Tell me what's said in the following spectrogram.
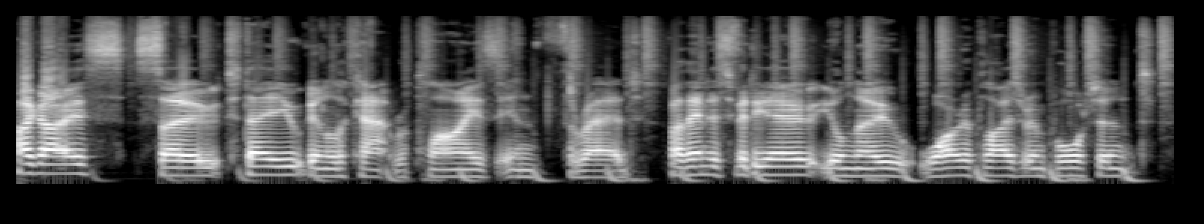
Hi guys, so today we're going to look at replies in Thread. By the end of this video you'll know why replies are important,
